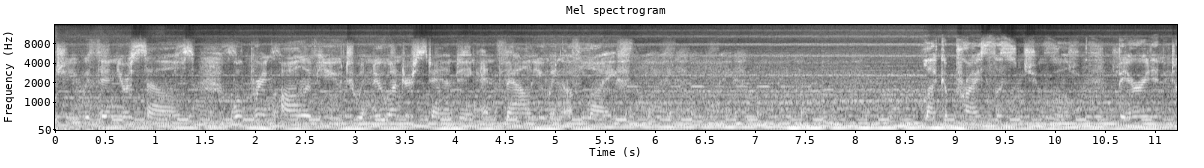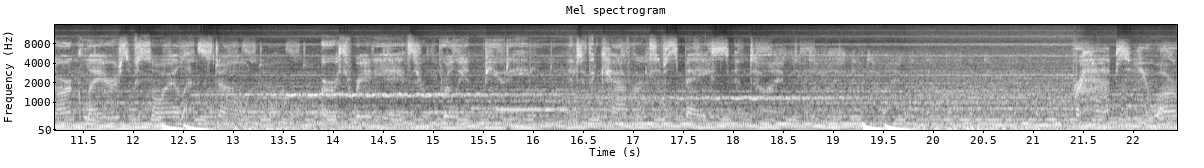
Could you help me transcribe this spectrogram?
Energy within yourselves will bring all of you to a new understanding and valuing of life. Like a priceless jewel buried in dark layers of soil and stone, Earth radiates her brilliant beauty into the caverns of space and time. Perhaps you are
